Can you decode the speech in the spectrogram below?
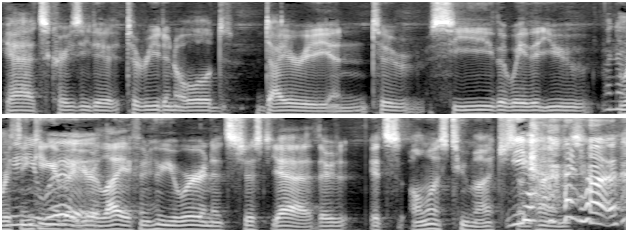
yeah, it's crazy to to read an old diary and to see the way that you were who you thinking about your life and who you were and it's just yeah, there it's almost too much Yeah, sometimes. I know.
